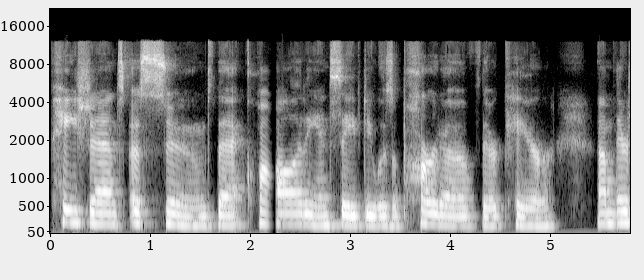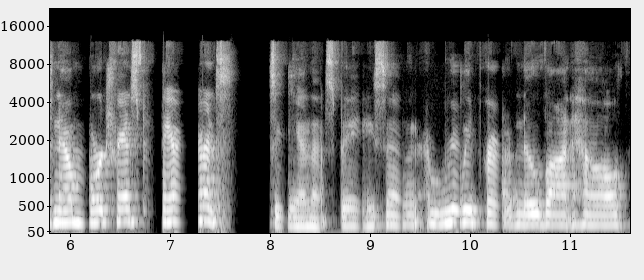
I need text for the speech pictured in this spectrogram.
patients assumed that quality and safety was a part of their care. Um, there's now more transparency in that space. And I'm really proud of Novant Health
